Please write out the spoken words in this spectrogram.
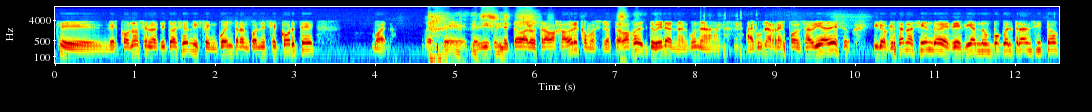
que desconocen la situación y se encuentran con ese corte, bueno, este, le dicen de todos los trabajadores como si los trabajadores tuvieran alguna alguna responsabilidad de eso y lo que están haciendo es desviando un poco el tránsito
